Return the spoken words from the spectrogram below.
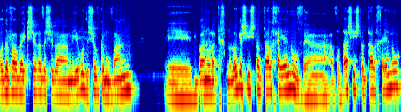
עוד דבר בהקשר הזה של המהירות, זה שוב כמובן, אה, דיברנו על הטכנולוגיה שהשתלטה על חיינו והעבודה שהשתלטה על חיינו,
